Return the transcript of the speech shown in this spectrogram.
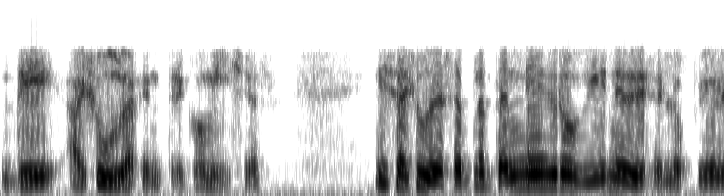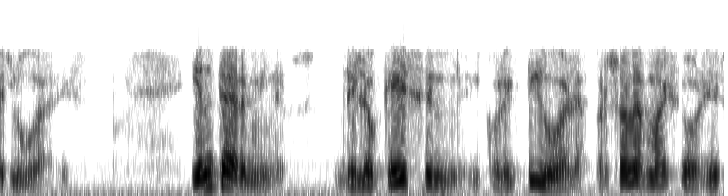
de ayudas, entre comillas. Esa ayuda, esa plata en negro viene desde los peores lugares. Y en términos de lo que es el, colectivo de las personas mayores,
